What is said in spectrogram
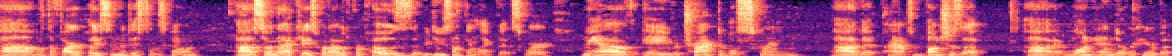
um, with the fireplace in the distance going. Uh, so in that case, what I would propose is that we do something like this, where we have a retractable screen uh, that perhaps bunches up uh, at one end over here, but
